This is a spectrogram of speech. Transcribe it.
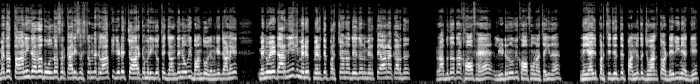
ਮੈਂ ਤਾਂ ਤਾਂ ਨਹੀਂ ਜ਼ਿਆਦਾ ਬੋਲਦਾ ਸਰਕਾਰੀ ਸਿਸਟਮ ਦੇ ਖਿਲਾਫ ਕਿ ਜਿਹੜੇ ਚਾਰ ਕੁ ਮਰੀਜ਼ ਉੱਥੇ ਜਾਂਦੇ ਨੇ ਉਹ ਵੀ ਬੰਦ ਹੋ ਜਾਣਗੇ ਜਾਣਗੇ। ਮੈਨੂੰ ਇਹ ਡਰ ਨਹੀਂ ਹੈ ਕਿ ਮੇਰੇ ਮੇਰੇ ਤੇ ਪਰਚਾ ਨਾ ਦੇ ਦੇਣ ਮੇਰੇ ਤੇ ਆ ਨਾ ਕਰ ਦੇਣ। ਰੱਬ ਦਾ ਤਾਂ ਖੌਫ ਹੈ ਲੀਡਰ ਨੂੰ ਵੀ ਖੌਫ ਹੋਣਾ ਚਾਹੀਦਾ ਨਜਾਇਜ਼ ਪਰਚੇ ਜੇ ਤੇ ਪਾਣੇ ਤਾਂ ਜਵਾਕ ਤੁਹਾਡੇ ਵੀ ਨੇ ਅੱਗੇ,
